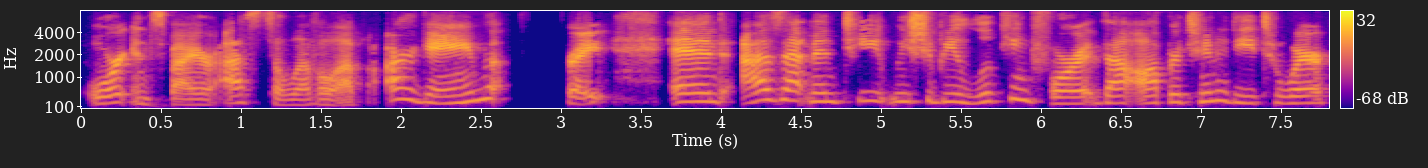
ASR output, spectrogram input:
or inspire us to level up our game right? And as that mentee, we should be looking for that opportunity to where,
